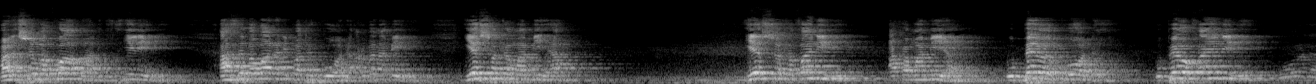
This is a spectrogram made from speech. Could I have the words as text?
Anasema kwamba nikufanyie nini? Anasema Bwana, nipate kuona. 42. Yesu akamwambia Yesu akafanya nini? Akamwambia upewe kuona. Upewe kufanya nini? Kuona.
